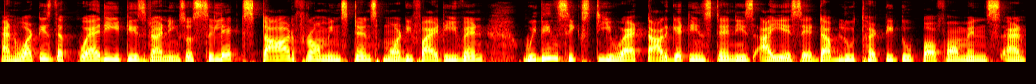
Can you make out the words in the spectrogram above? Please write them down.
and what is the query it is running? So select star from instance modified event. Within 60 where target instance is isa w32 performance and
